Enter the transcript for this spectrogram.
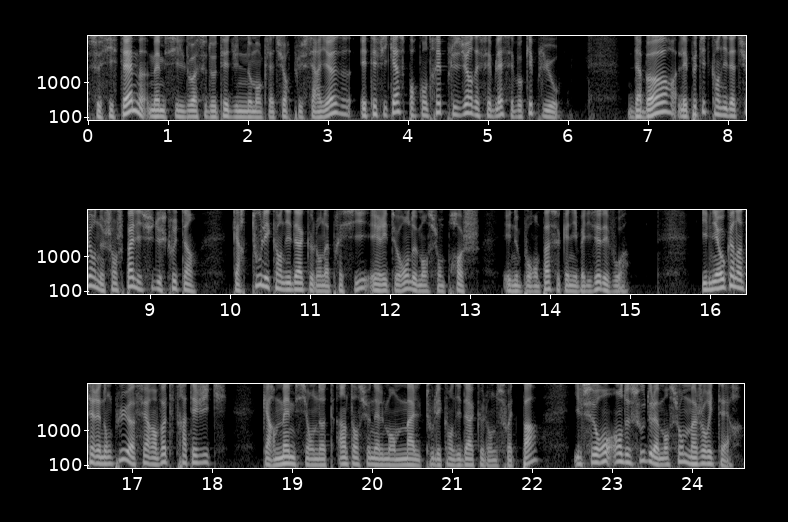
Ce système, même s'il doit se doter d'une nomenclature plus sérieuse, est efficace pour contrer plusieurs des faiblesses évoquées plus haut. D'abord, les petites candidatures ne changent pas l'issue du scrutin, car tous les candidats que l'on apprécie hériteront de mentions proches et ne pourront pas se cannibaliser des voix. Il n'y a aucun intérêt non plus à faire un vote stratégique, car même si on note intentionnellement mal tous les candidats que l'on ne souhaite pas, ils seront en dessous de la mention majoritaire.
